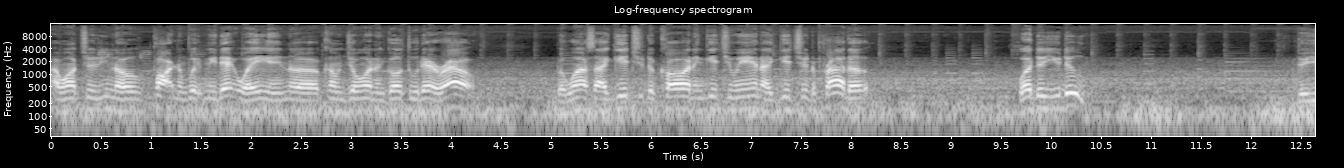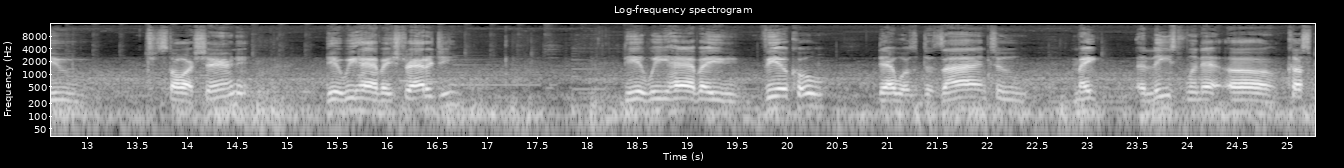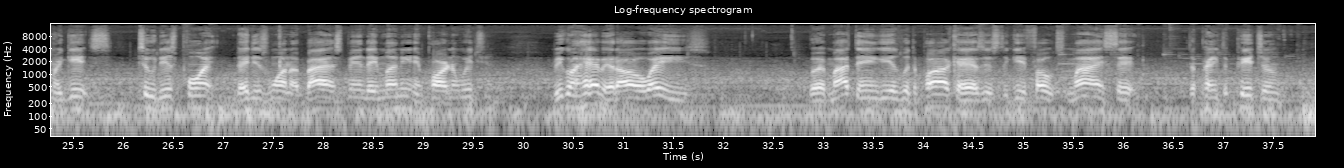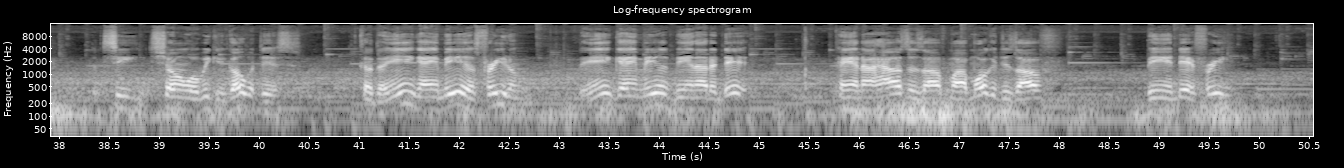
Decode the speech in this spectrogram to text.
I want you to, you know, partner with me that way and uh, come join and go through that route. But once I get you the card and get you in, I get you the product, what do you do? Do you start sharing it? Did we have a strategy? Did we have a vehicle that was designed to make at least when that uh, customer gets to this point, they just want to buy and spend their money and partner with you. We're gonna have it always. But my thing is with the podcast is to get folks' mindset to paint the picture, to see showing where we can go with this. Cause the end game is freedom. The end game is being out of debt, paying our houses off, our mortgages off, being debt free.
